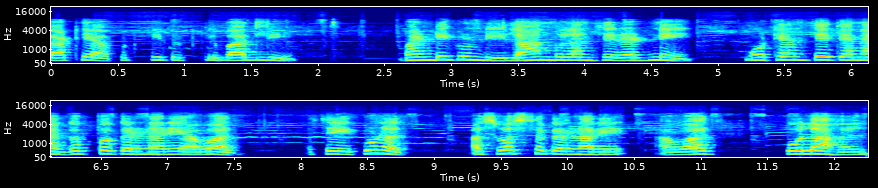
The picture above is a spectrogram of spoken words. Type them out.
काठ्या फुटकी तुटकी बादली भांडीकुंडी लहान मुलांचे रडणे मोठ्यांचे त्यांना गप्प करणारे आवाज असे एकूणच अस्वस्थ करणारे आवाज कोलाहल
